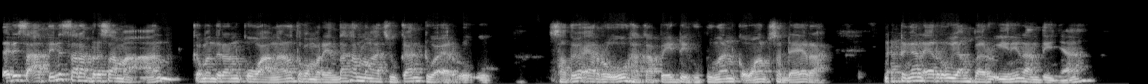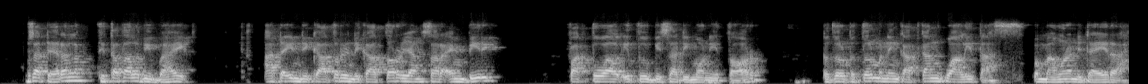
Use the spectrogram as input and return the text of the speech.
Jadi saat ini secara bersamaan Kementerian Keuangan atau pemerintah kan mengajukan dua RUU. Satunya RUU HKPD, hubungan keuangan pusat daerah. Nah dengan RUU yang baru ini nantinya pusat daerah ditata lebih baik. Ada indikator-indikator yang secara empirik faktual itu bisa dimonitor, betul-betul meningkatkan kualitas pembangunan di daerah.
